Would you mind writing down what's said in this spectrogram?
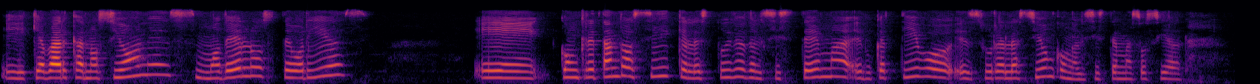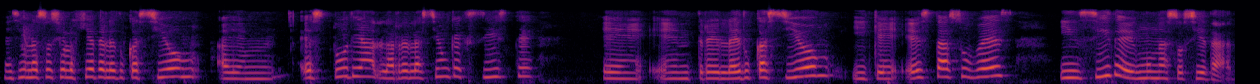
eh, que abarca nociones, modelos, teorías, concretando así que el estudio del sistema educativo es su relación con el sistema social. Es decir, la sociología de la educación em, estudia la relación que existe eh, entre la educación y que ésta a su vez incide en una sociedad.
